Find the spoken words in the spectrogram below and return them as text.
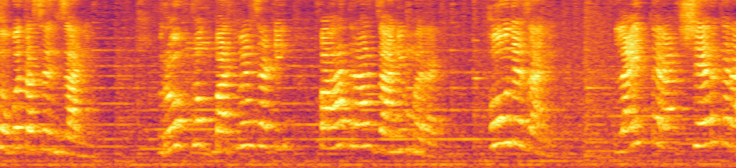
सोबत असेल जाणीव. रोखोक बातम्यांसाठी पाहत राहा जाणीव मराठी. होऊ द्या जाणीव. लाईक करा शेअर करा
